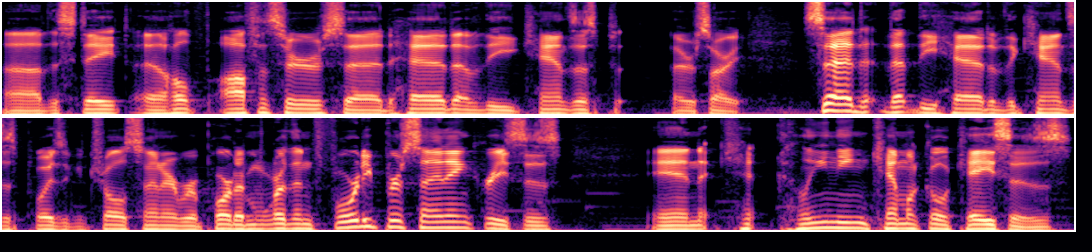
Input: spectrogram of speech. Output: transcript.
uh, the state uh, health officer, said head of the Kansas, or sorry, said that the head of the Kansas Poison Control Center reported more than 40% increases in c- cleaning chemical cases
